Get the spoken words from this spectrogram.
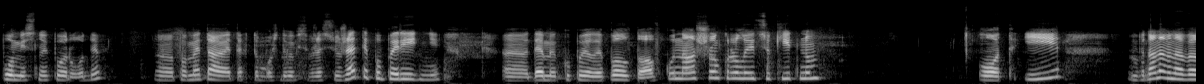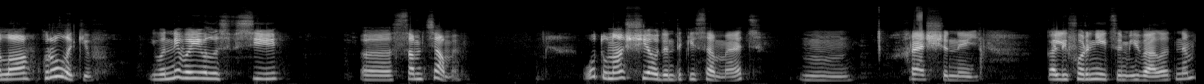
помісної породи. Е, Пам'ятаєте, хто може дивився вже сюжети попередні, е, де ми купили полтавку нашу кролицю кітну. От, і вона нам навела кроликів, і вони виявилися всі е, самцями. От у нас ще один такий самець. Хрещений каліфорнійцем і велетнем.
